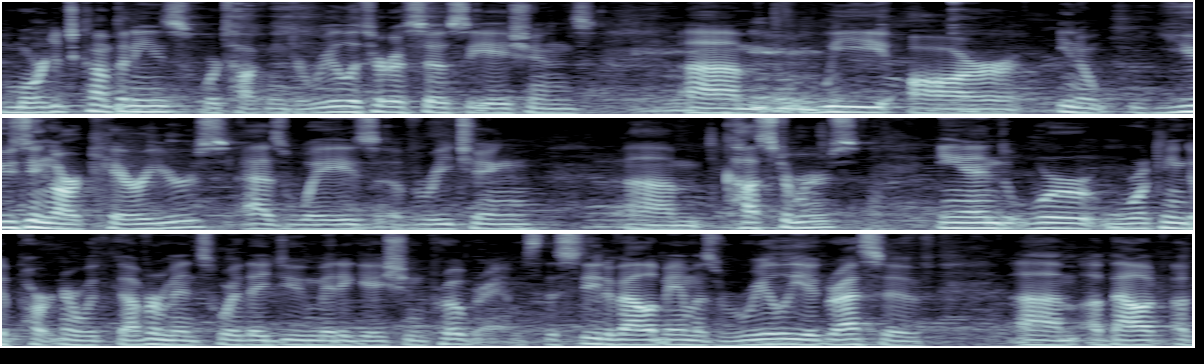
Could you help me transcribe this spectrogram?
mortgage companies. We're talking to realtor associations. Um, we are, you know, using our carriers as ways of reaching um, customers and we're working to partner with governments where they do mitigation programs. The state of Alabama is really aggressive um, about a,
